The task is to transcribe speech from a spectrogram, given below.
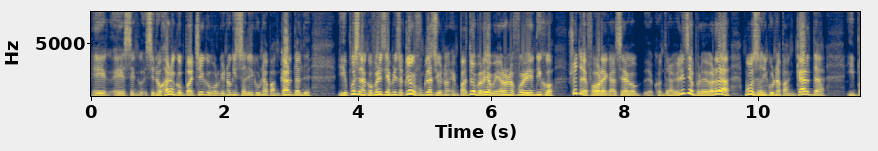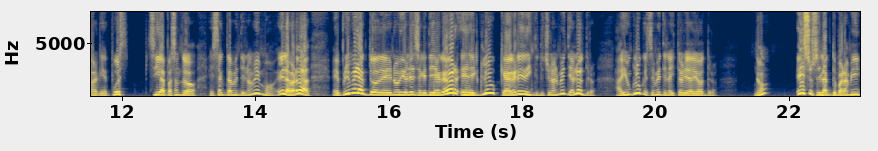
eh, eh, se, se enojaron con Pacheco porque no quiso salir con una pancarta? y después en la conferencia de prensa, creo que fue un clásico, ¿no? empató, perdió, pero no fue bien. Dijo: Yo estoy a favor de que hacer algo eh, contra la violencia, pero de verdad, vamos a salir con una pancarta y para que después siga pasando exactamente lo mismo. Es la verdad. El primer acto de no violencia que tiene que haber es del club que agrede institucionalmente al otro. Hay un club que se mete en la historia de otro. ¿No? Eso es el acto para mí,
